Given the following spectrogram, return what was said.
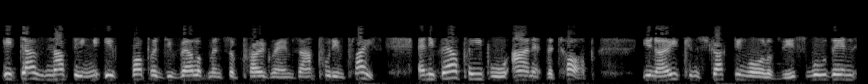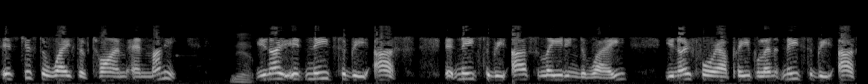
it does nothing if proper developments of programs aren't put in place. And if our people aren't at the top, you know, constructing all of this, well then it's just a waste of time and money. Yeah. You know, it needs to be us. It needs to be us leading the way, you know, for our people, and it needs to be us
